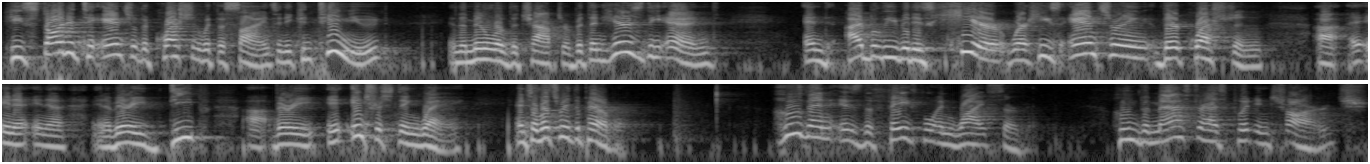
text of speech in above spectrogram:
he started to answer the question with the signs, and he continued in the middle of the chapter. But then here's the end, and I believe it is here where he's answering their question uh, in, a, in, a, in a very deep, uh, very interesting way. And so let's read the parable. Who then is the faithful and wise servant, whom the master has put in charge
